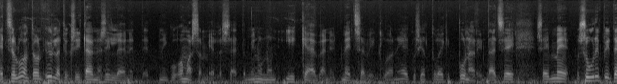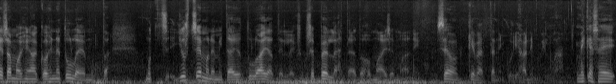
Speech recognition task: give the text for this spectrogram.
Että se luonto on yllätyksiä täynnä silleen, että, että niin kuin omassa mielessä, että minun on ikävä nyt metsävikloa, niin ei kun sieltä tuleekin punarinta. Että se ei, se ei mene, suurin piirtein samoihin aikoihin ne tulee, mutta, mutta just semmoinen, mitä ei ole tullut ajatelleeksi, kun se pöllähtää tuohon maisemaan, niin se on kevättä niin kuin ihanimmillaan. Mikä se ei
